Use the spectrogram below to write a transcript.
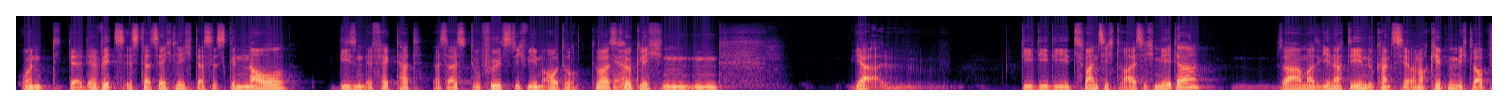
Und der, der Witz ist tatsächlich, dass es genau diesen Effekt hat. Das heißt, du fühlst dich wie im Auto. Du hast Ja. wirklich ein, ein ja, die, die, die 20, 30 Meter sagen wir mal, je nachdem, du kannst sie auch noch kippen. Ich glaube,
